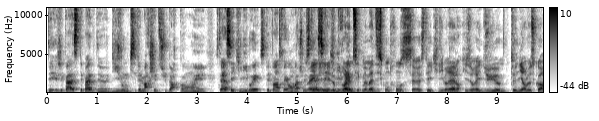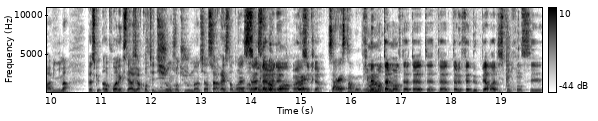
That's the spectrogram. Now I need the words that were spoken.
j'ai pas, c'était pas euh, Dijon qui s'est fait marcher dessus par Caen et c'était assez équilibré. C'était pas un très grand match, mais Ouais, c'était assez mais le équilibré. problème, c'est que même à 10 contre 11, c'est resté équilibré alors qu'ils auraient dû euh, tenir le score à minima. Parce que un point à l'extérieur quand t'es Dijon, quand tu joues le maintien, ça reste un bon, Ouais, un ça bon reste score. un bon point, ouais, Ouais. c'est clair. Ça reste un bon point. Puis même mentalement, t'as as, le fait de perdre à 10 contre 11, c'est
